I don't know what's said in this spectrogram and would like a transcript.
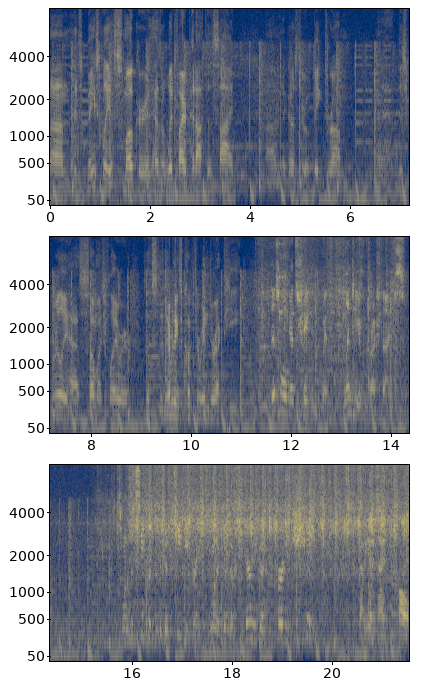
um, it's basically a smoker. It has a wood fire pit off to the side, um, and it goes through a big drum. And this really has so much flavor. It's, everything's cooked through indirect heat. This all gets shaken with plenty of crushed ice. It's one of the secrets of a good tiki drink is you want to give it a very good hearty shake. Gotta get it nice and cold.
